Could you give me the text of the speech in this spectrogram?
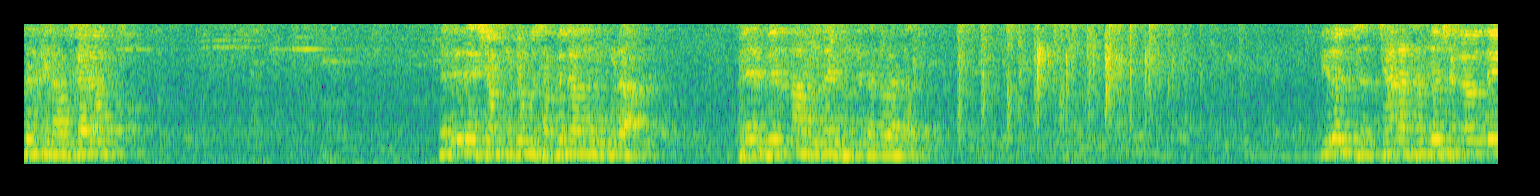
అందరికీ నమస్కారం. తెలుగుదేశం కుటుంబ సభ్యులందరూ కూడా పేరు పేరు నా హృదయపూర్వక ధన్యవాదాలు. ఈరోజు చాలా సంతోషంగా ఉంది.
